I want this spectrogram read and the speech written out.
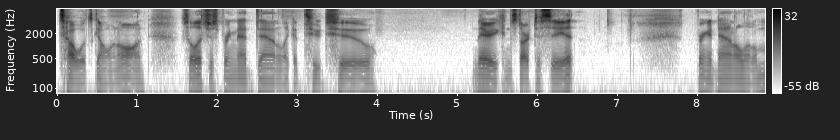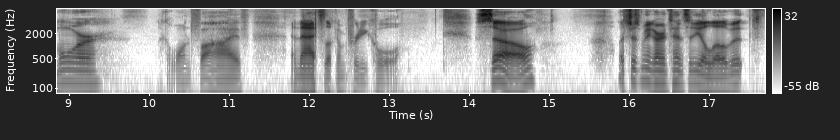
tell what's going on. So let's just bring that down like a 2-2. There you can start to see it. Bring it down a little more, like a 1-5. And that's looking pretty cool. So let's just make our intensity a little bit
